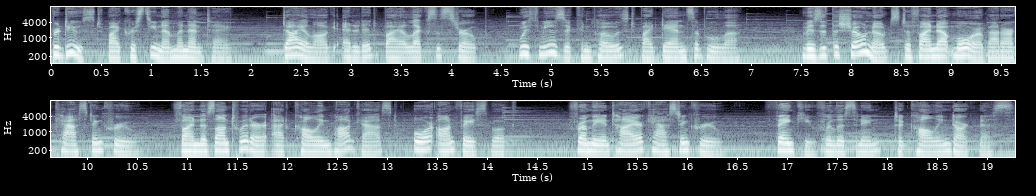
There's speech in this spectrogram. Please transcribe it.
produced by Kristina Manente, dialogue edited by Alexis Strope, with music composed by Dan Zappulla. Visit the show notes to find out more about our cast and crew. Find us on Twitter at Calling Podcast or on Facebook. From the entire cast and crew, thank you for listening to Calling Darkness.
